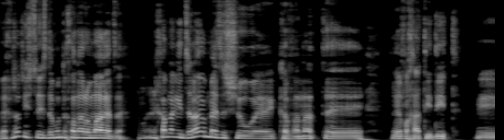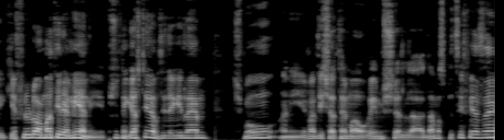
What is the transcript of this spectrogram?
וחשבתי שזו הזדמנות נכונה לומר את זה. אני חייב להגיד זה לא היה מאיזשהו אה, כוונת אה, רווח עתידית אה, כי אפילו לא אמרתי להם מי אני פשוט ניגשתי אליהם רציתי להגיד להם שמעו אני הבנתי שאתם ההורים של האדם הספציפי הזה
